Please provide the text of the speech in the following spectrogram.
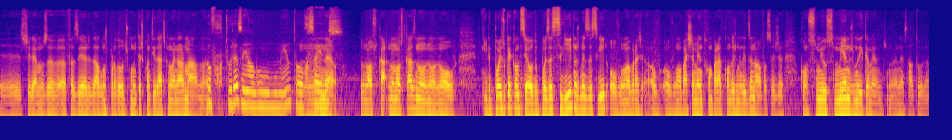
Eh, chegamos a, fazer de alguns produtos muitas quantidades que não é normal. Não é? Houve rupturas em algum momento ou receio não. disso? No nosso, no nosso caso, não, não, não houve. E depois o que aconteceu? Depois a seguir, nos meses a seguir, houve um, houve, houve um abaixamento comparado com 2019, ou seja, consumiu-se menos medicamentos é? nessa altura. É?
